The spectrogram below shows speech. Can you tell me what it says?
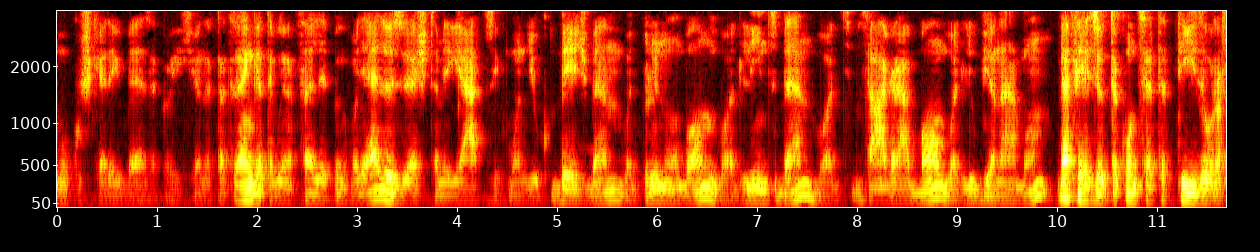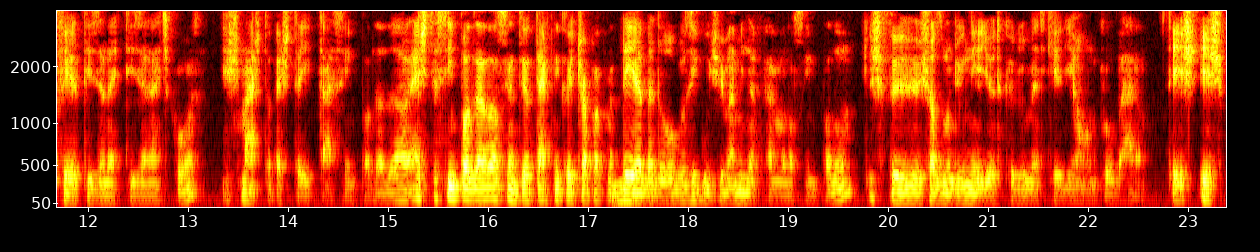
mókuskerékbe ezek, akik jönnek. Tehát rengeteg olyan fellépünk, vagy előző este még játszik mondjuk Bécsben, vagy Brunóban, vagy Linzben, vagy Zágrában, vagy Ljubljanában. Befejeződött a koncertet 10 óra fél 11-11-kor, és másnap este itt áll színpadra. De a este színpadra az azt jelenti, hogy a technikai csapat már délbe dolgozik, úgyhogy már minden fenn van a színpadon, és a főhős az mondjuk 4-5 körül megy ki egy ilyen hangpróbára. És, és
